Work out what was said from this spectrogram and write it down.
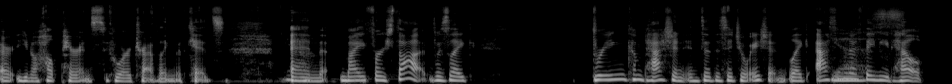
or, you know, help parents who are traveling with kids. Yeah. And my first thought was like, bring compassion into the situation. Like ask yes. them if they need help,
